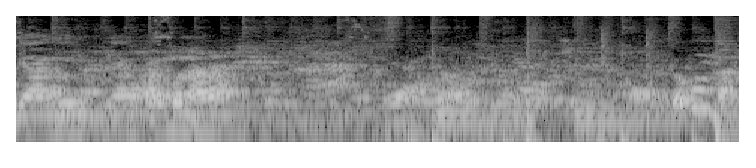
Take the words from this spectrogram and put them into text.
yang yang carbonara ya mbak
